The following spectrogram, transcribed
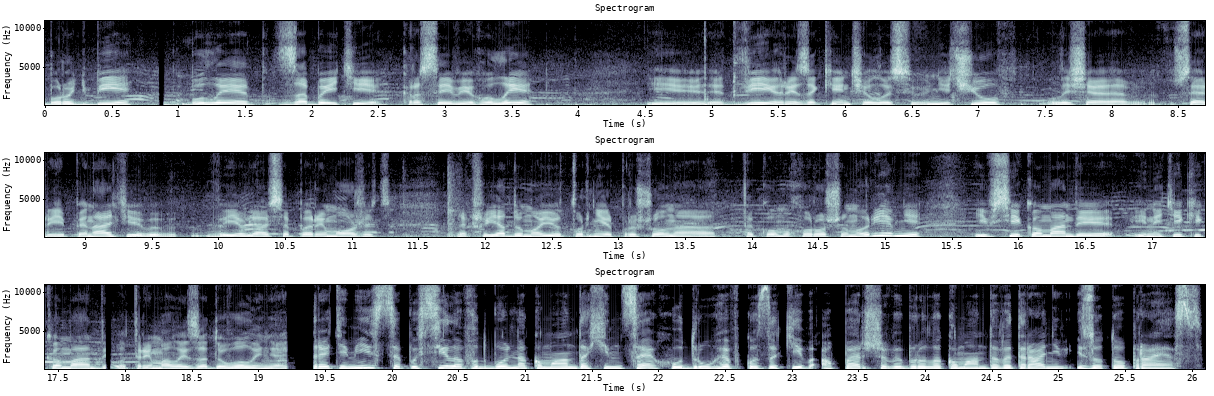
боротьбі. Були забиті красиві голи. І дві ігри закінчилось в нічю. Лише в серії пенальті виявлявся переможець. Так що я думаю, турнір пройшов на такому хорошому рівні, і всі команди, і не тільки команди, отримали задоволення. Третє місце посіла футбольна команда хімцеху, друге в козаків, а перше вибрала команда ветеранів із ОТО ПРАЕС.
